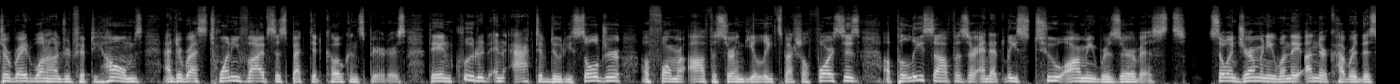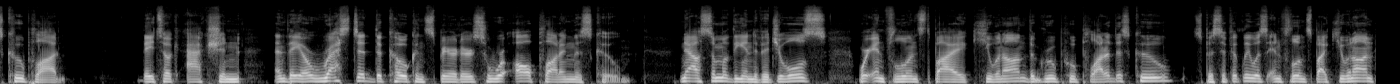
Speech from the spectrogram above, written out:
to raid 150 homes and arrest 25 suspected co conspirators. They included an active duty soldier, a former officer in the elite special forces, a police officer, and at least two army reservists. So in Germany, when they uncovered this coup plot, they took action and they arrested the co conspirators who were all plotting this coup. Now, some of the individuals were influenced by QAnon, the group who plotted this coup. Specifically, was influenced by QAnon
